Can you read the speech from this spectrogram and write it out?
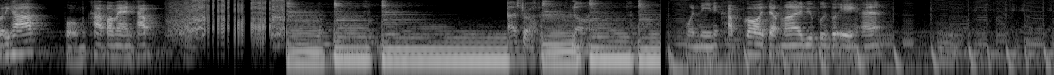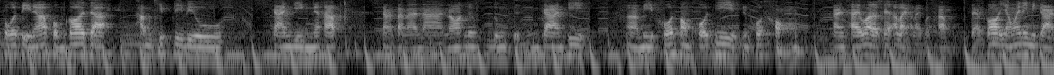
วัสดีครับ ผมคาปาแมนครับ Astro, no. วันนี้นะครับก็จะมารีวิวปืนตัวเองฮะอืมปกตินะครับผมก็จะทำคลิปรีวิวการยิงนะครับ ต่างๆนานาเนาะรวมรวมถึงการที่อ่ามีโพสต์บางโพสต์ที่เป็นโพสต์ของการใช้ว่าเราใช้อะไรอะไรบ้างครับ แต่ก็ยังไม่ได้มีการ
